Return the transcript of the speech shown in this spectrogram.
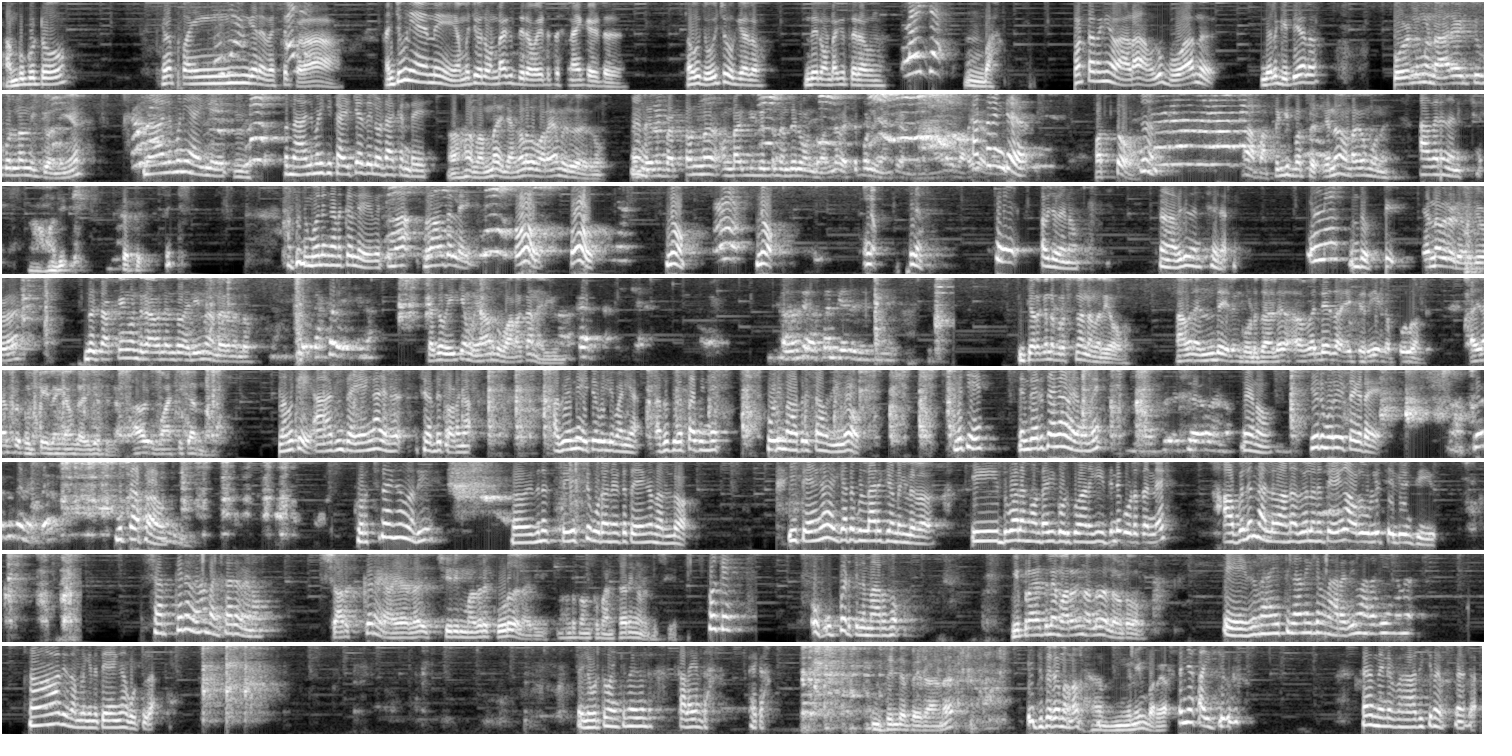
അമ്പുക്കുട്ടോ? ഇവിടെ ഭയങ്കര വിശപ്പടാ. അഞ്ചു മണിയായിരുന്നേ അമ്മച്ചി വല്ല ഉണ്ടാക്കി തരാം വൈകിട്ടത്തെ സ്നാക്ക് ആയിട്ട്. നമുക്ക് ചോദിച്ചു നോക്കിയാലോ. എന്തേലും ഉണ്ടാക്കി തരാമെന്ന് ബാ. ഇങ്ങോട്ടിറങ്ങി വാടാ നമുക്ക് പോവാന്ന്. എന്തേലും കിട്ടിയാലോ? കുഴലും കൊണ്ട് ആരെ അടിച്ചു കൊല്ലാൻ നിൽക്കുവാ നീ നാലു മണിയായില്ലേ? അപ്പൊ നാലു മണിക്ക് കഴിക്കാൻ എന്തെങ്കിലും ഉണ്ടാക്കണ്ടേ? ആഹാ നന്നായി. ഞങ്ങളത് പറയാൻ വരുമായിരുന്നു എന്തേലും പെട്ടെന്ന് ഉണ്ടാക്കി കിട്ടുന്ന എന്തേലും ഉണ്ടോ? നല്ല വിശപ്പുണ്ട് ഞങ്ങൾക്ക്. പത്ത് മിനിറ്റ്. പത്തോ? ആ പത്തെങ്കിൽ പത്ത്. എന്നാ ഉണ്ടാക്കാൻ പോന്നെ? അവനെ നനച്ച് മതി. സെറ്റ് സെറ്റ് അപ്പനും മോനും കണക്കല്ലേ? വിഷമ ഭ്രാന്തല്ലേ? ഓ ഓ. നോ നോ നോ നോ അവർ വേണോ? ആ അവർ നനച്ചു തരാം. എന്തോ? എന്നാ പരിപാടിയാ അമ്മച്ചി ഇവിടെ? എന്തോ ചക്കയും കൊണ്ട് രാവിലെ എന്തോ അരിയുന്നുണ്ടായിരുന്നല്ലോ ചക്ക വേവിക്കാൻ പോയി. ഞാനത് വറക്കാനായിരിക്കും ചെറുക്കന്റെ പ്രശ്നം എന്താണെന്നറിയോ അവൻ എന്തേലും കൊടുത്താൽ അവന്റേതായ ചെറിയ കപ്പുകളുണ്ട്. അതിനകത്ത് കിട്ടിയില്ലെങ്കിൽ ഞാൻ കഴിക്കത്തില്ല. ആ ഒരു വാശിക്കാരനാണ്. നമുക്കേ ആദ്യം തേങ്ങ ചേർത്ത് തുടങ്ങാം. അത് തന്നെ ഏറ്റവും വലിയ പണിയാ. അത് തീർത്താ പിന്നെ പൊടി മാത്രം ഇട്ടാൽ മതിയല്ലോ. അമ്മച്ചേ എന്തൊരു തേങ്ങ വേണമേ വേണോ? ഈ ഒരു മുറി ഇട്ടേക്കട്ടെ. മുക്കാഭാവം കുറച്ച് തേങ്ങ മതി. ഇതിന് ടേസ്റ്റ് കൂടാനായിട്ട് തേങ്ങ നല്ല ഈ തേങ്ങ കഴിക്കാത്ത പിള്ളേരൊക്കെ ഉണ്ടെങ്കിലല്ലോ ഈ ഇതുപോലെ അങ്ങ് ഉണ്ടാക്കി കൊടുക്കുവാണെങ്കിൽ ഇതിന്റെ കൂടെ തന്നെ അവലും നല്ലതാണ്. അതുപോലെ തന്നെ തേങ്ങ അവരുടെ ഉള്ളിൽ ചെല്ലുകയും ചെയ്യും. ശർക്കര വേണോ? പഞ്ചസാര വേണോ? ശർക്കര ആയാൽ ഇച്ചിരി മധുരം കൂടുതലായിരിക്കും. അതുകൊണ്ട് നമുക്ക് പഞ്ചസാരയും കൂടെ ചെയ്യാം. ഓക്കെ. ഉപ്പെടുത്തില്ല മറന്നു. ഈ പ്രായത്തിലെ മറവി നല്ലതല്ല കേട്ടോ. ഏത് പ്രായത്തിലാണെങ്കിലും മറവി മറവിയാണ്. ആദ്യം നമ്മളിങ്ങനെ തേങ്ങ കൊട്ടുക. വില കൊടുത്ത് വാങ്ങിക്കുന്നതുകൊണ്ട് കളയണ്ട. കേക്കാം ഇതിന്റെ പേരാണ് ഇത് തരുന്നാണോ അങ്ങനെയും പറയാം. ഞാൻ സഹിച്ചു. അത് നിന്നെ ബാധിക്കുന്ന പ്രശ്നമല്ല.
